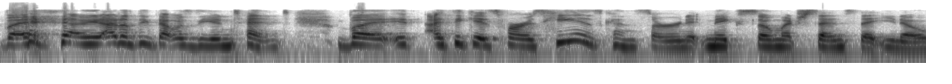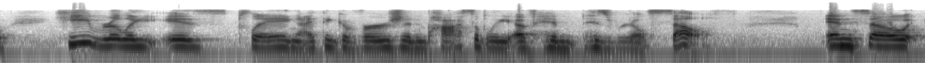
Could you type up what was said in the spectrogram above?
But i mean i don't think that was the intent. But it, i think as far as he is concerned it makes so much sense that you know he really is playing i think a version possibly of him his real self. And so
